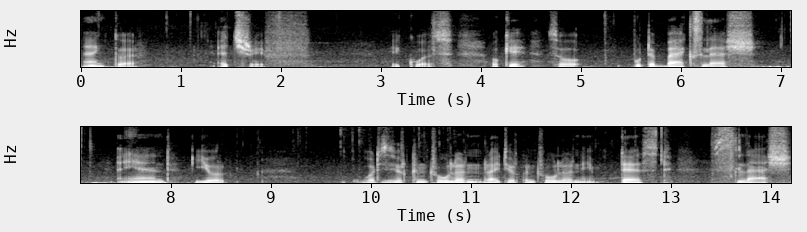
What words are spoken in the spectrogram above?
anchor href equals. Okay. So put a backslash and your what is your controller write your controller name test slash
